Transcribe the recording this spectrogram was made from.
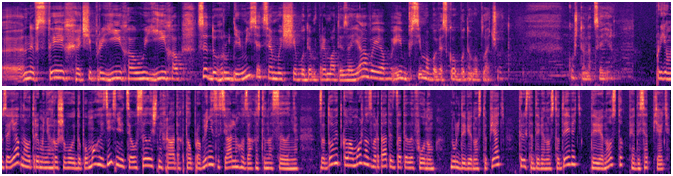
е, не встиг чи приїхав, уїхав, це до грудня місяця ми ще будемо приймати заяви і всім обов'язково будемо виплачувати. Кошти на це є. Прийом заяв на отримання грошової допомоги здійснюється у селищних радах та управлінні соціального захисту населення. За довідками можна звертатись за телефоном 095 399 90 55.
